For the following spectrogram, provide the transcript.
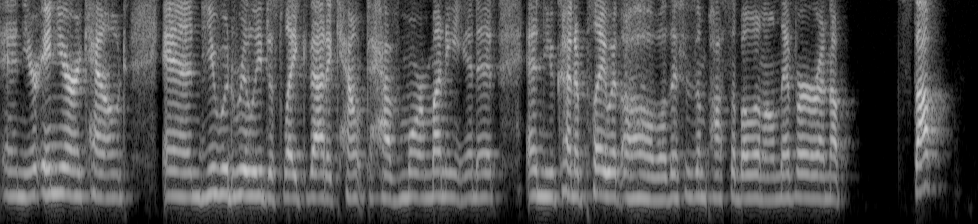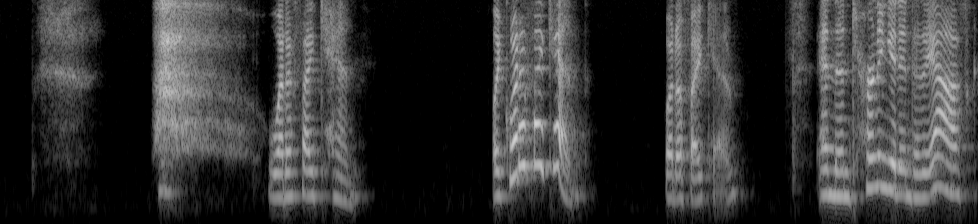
and you're in your account and you would really just like that account to have more money in it. And you kind of play with oh well this is impossible and i'll never run up stop. What if i can like, what if I can? What if I can? And then turning it into the ask,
